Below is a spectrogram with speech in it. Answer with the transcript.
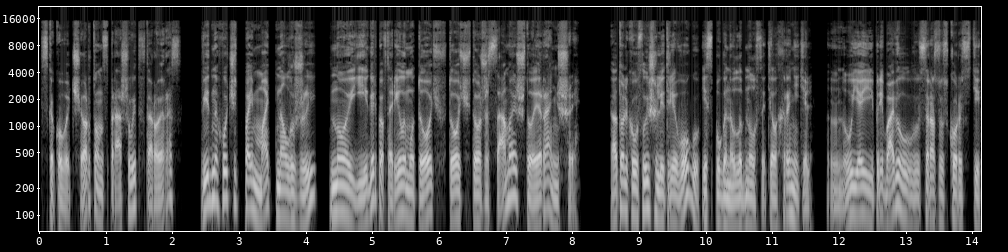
С какого черта он спрашивает второй раз? Видно, хочет поймать на лжи, но Игорь повторил ему точь-в-точь точь то же самое, что и раньше. А только услышали тревогу, испуганно улыбнулся телохранитель. Ну, я и прибавил сразу скорости,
